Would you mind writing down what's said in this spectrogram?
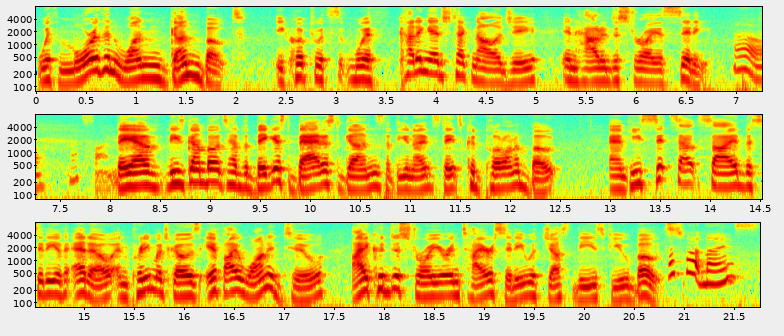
with more than one gunboat equipped with with cutting edge technology in how to destroy a city. Oh, that's fun. They have these gunboats have the biggest, baddest guns that the United States could put on a boat, and he sits outside the city of Edo and pretty much goes, "If I wanted to, I could destroy your entire city with just these few boats." That's not nice.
